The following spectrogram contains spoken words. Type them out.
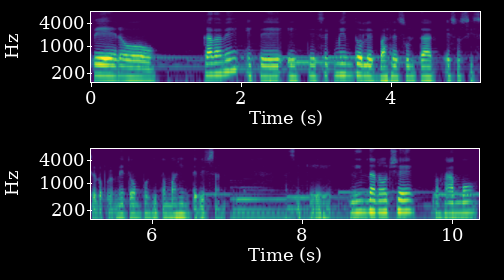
pero cada vez este, este segmento les va a resultar, eso sí, se lo prometo, un poquito más interesante. Así que linda noche, los amo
